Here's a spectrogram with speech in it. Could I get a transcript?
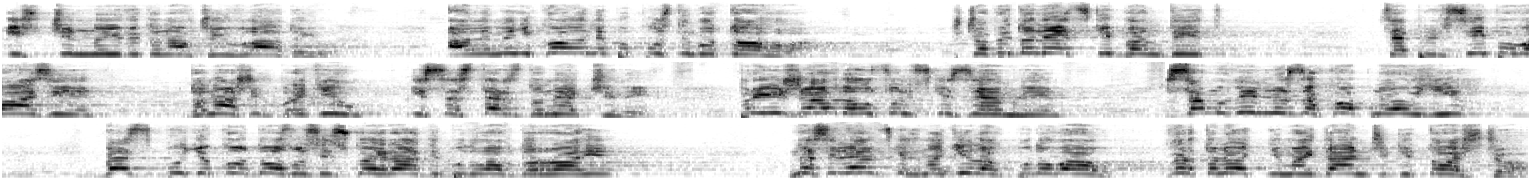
із чинною виконавчою владою. Але ми ніколи не попустимо того, щоб донецький бандит, це при всій повазі до наших братів і сестер з Донеччини, приїжджав на гуцульські землі, самовільно захоплював їх, без будь-якого дозволу сільської ради будував дороги, на селянських наділах будував вертольотні майданчики тощо.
